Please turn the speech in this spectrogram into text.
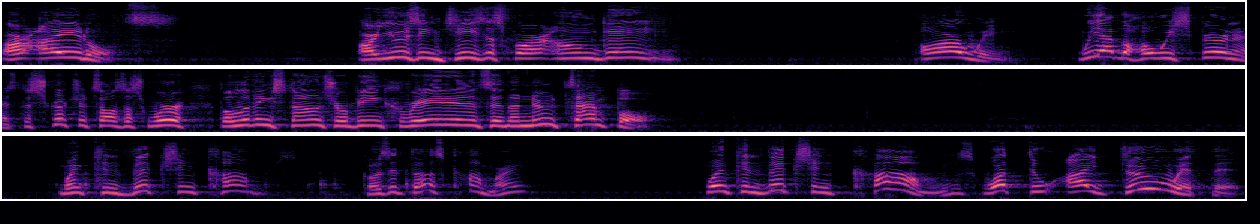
our idols, are using Jesus for our own gain? Are we? We have the Holy Spirit in us. The scripture tells us we're the living stones who are being created into the new temple. When conviction comes, because it does come, right? When conviction comes, what do I do with it?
